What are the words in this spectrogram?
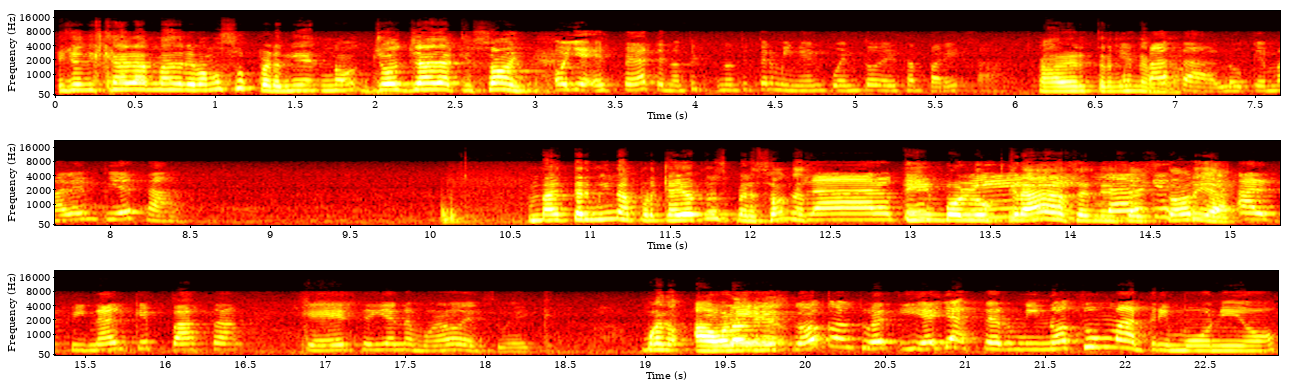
Y yo dije, a la madre, vamos súper bien. No, yo ya de aquí soy. Oye, espérate, no te, no te terminé el cuento de esa pareja. A ver, ¿Qué termina. pasa? Lo que mal empieza. Mal termina porque hay otras personas. Claro que Involucradas sí, en claro esa que historia. sí. Al final, ¿qué pasa? Que él seguía enamorado de su ex. Bueno, ahora y bien, regresó con su ex y ella terminó su matrimonio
